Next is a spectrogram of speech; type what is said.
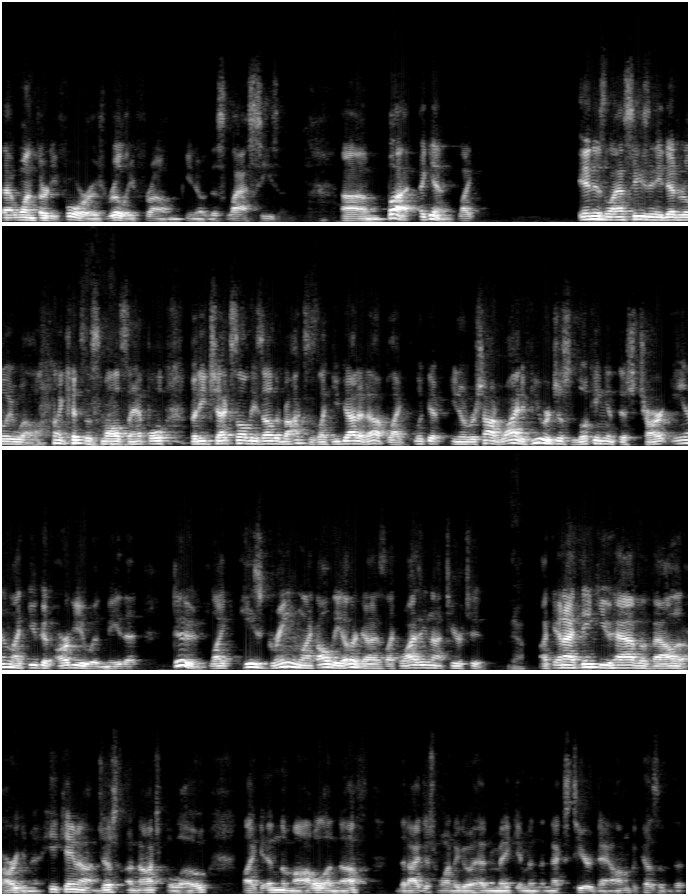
That 134 is really from you know this last season. Um, but again, like in his last season, he did really well. Like it's a small sample, but he checks all these other boxes. Like you got it up. Like look at, you know, Rachaad White. If you were just looking at this chart, Ian, like you could argue with me that, dude, like he's green like all the other guys. Like why is he not tier two? Yeah. Like, and I think you have a valid argument. He came out just a notch below, like in the model enough that I just wanted to go ahead and make him in the next tier down because of the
